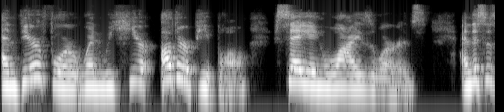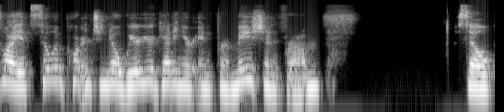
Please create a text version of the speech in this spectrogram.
And therefore when we hear other people saying wise words and this is why it's so important to know where you're getting your information from. So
